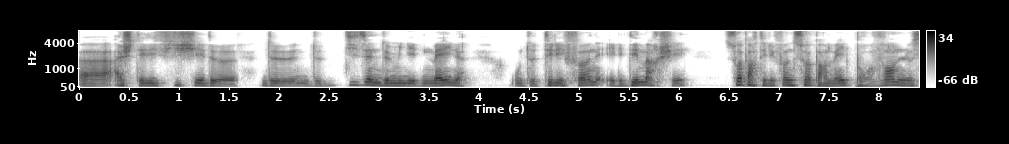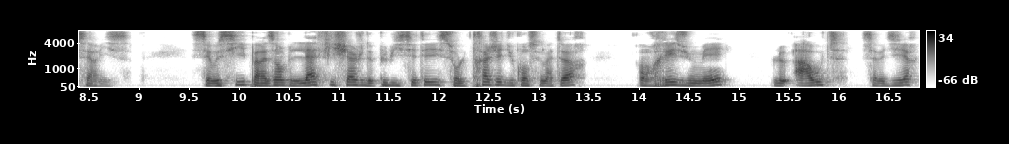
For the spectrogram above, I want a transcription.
euh, acheter des fichiers de, dizaines de milliers de mails ou de téléphones et les démarcher, soit par téléphone, soit par mail, pour vendre le service. C'est aussi par exemple l'affichage de publicité sur le trajet du consommateur, en résumé, le out, ça veut dire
